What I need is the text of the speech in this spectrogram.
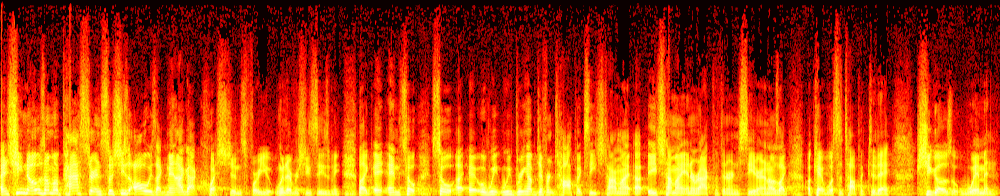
and she knows I'm a pastor, and so she's always like, "Man, I got questions for you." Whenever she sees me, like, and so so uh, uh, we, we bring up different topics each time I uh, each time I interact with her and see her, and I was like, "Okay, what's the topic today?" She goes, "Women."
